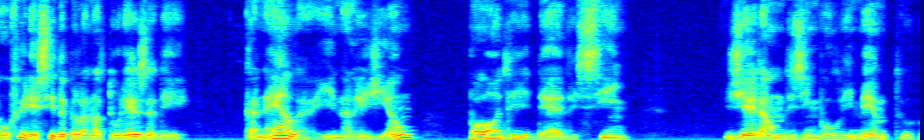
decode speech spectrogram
oferecida pela natureza de Canela e na região, pode e deve sim gerar um desenvolvimento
